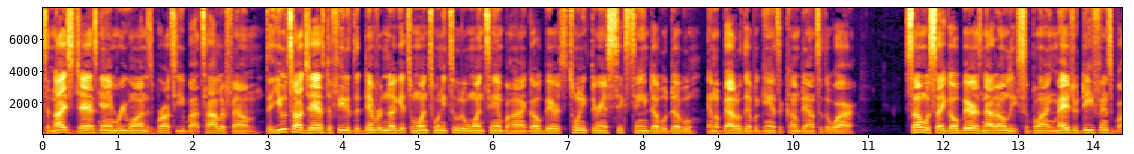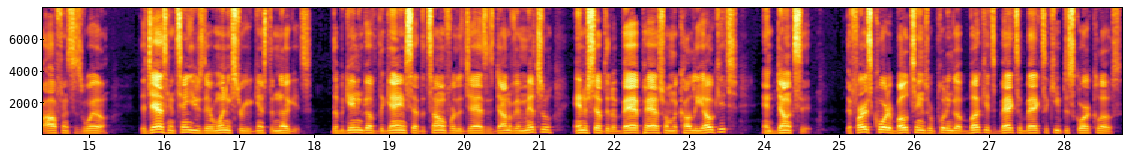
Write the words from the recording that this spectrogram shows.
Tonight's Jazz Game Rewind is brought to you by Tyler Fountain. The Utah Jazz defeated the Denver Nuggets 122 to 110 behind Gobert's 23 and 16 double double in a battle that began to come down to the wire. Some would say Gobert is not only supplying major defense but offense as well. The Jazz continues their winning streak against the Nuggets. The beginning of the game set the tone for the Jazz as Donovan Mitchell intercepted a bad pass from Nikola Jokic and dunks it. The first quarter, both teams were putting up buckets back to back to keep the score close.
